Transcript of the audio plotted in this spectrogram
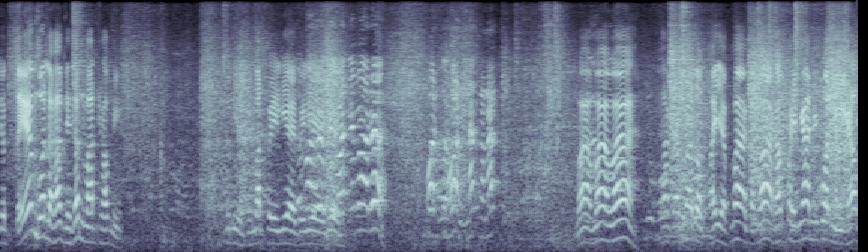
จนเต็มหมดแล้วครับเนี่ยท่านมัดครับนี่ผู้นี้จะมัดไปเรื่อยไปเรื่อยเรื่อยวัดได้มาเด้อวัดก็วัดนักก็นักมามามาถ้ากันมาหลดไผอยากมากับมาครับไปงานนี้กว่านี้ครับ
